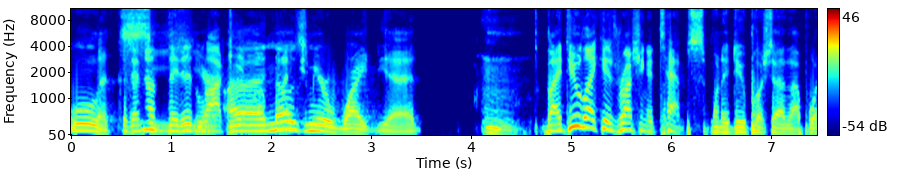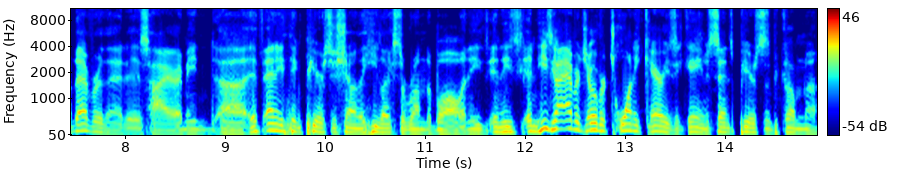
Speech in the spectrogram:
Let's I know see they did here. lock him uh, up, no like- Zamir White yet. Mm. But I do like his rushing attempts when they do push that up, whatever that is higher. I mean, uh, if anything, Pierce has shown that he likes to run the ball, and he and he's and he's got average over twenty carries a game since Pierce has become the,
